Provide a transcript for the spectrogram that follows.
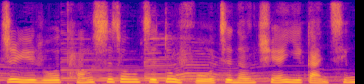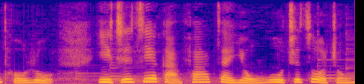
至于如唐诗中之杜甫，只能全以感情投入，以直接感发在咏物之作中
